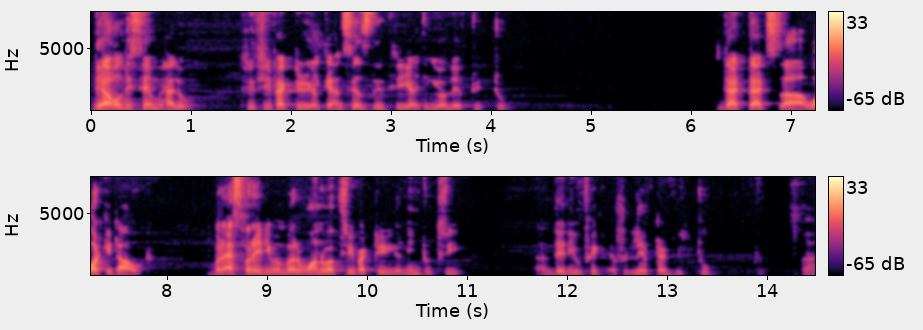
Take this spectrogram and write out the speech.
they are all the same value, 3 3 factorial cancels the 3 I think you are left with 2 that that's uh, work it out. But as far as I remember 1 over 3 factorial into 3 and then you left at with 2. Uh,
